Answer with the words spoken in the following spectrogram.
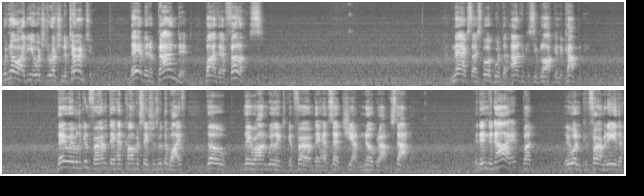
with no idea which direction to turn to. They had been abandoned by their fellows. Next, I spoke with the advocacy block in the company. They were able to confirm that they had conversations with the wife, though they were unwilling to confirm they had said she had no ground to stand on. They didn't deny it, but they wouldn't confirm it either.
